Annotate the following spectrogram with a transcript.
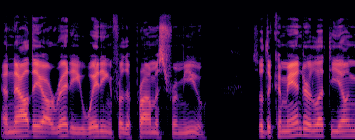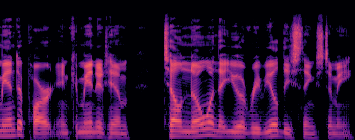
And now they are ready, waiting for the promise from you. So the commander let the young man depart, and commanded him, Tell no one that you have revealed these things to me.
